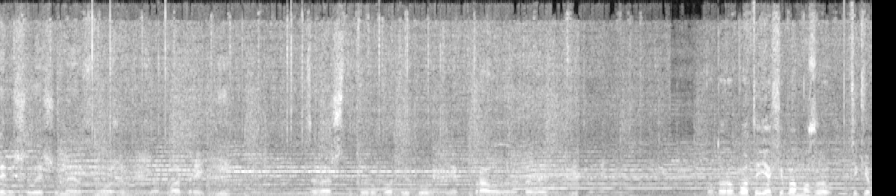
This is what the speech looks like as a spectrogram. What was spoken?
вирішили, що ми зможемо за 2-3 дні завершити ту роботу, яку, як правило, робили дві-три До роботи я хіба можу тільки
